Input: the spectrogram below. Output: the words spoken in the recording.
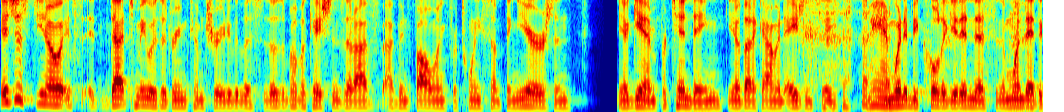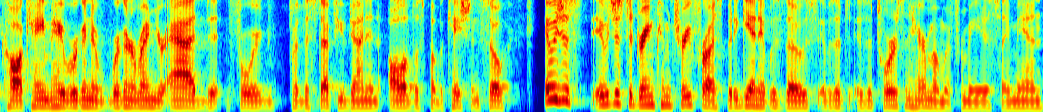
it's just you know it's it, that to me was a dream come true to be listed. Those are publications that I've I've been following for twenty something years, and you know, again pretending you know that like I'm an agency. Man, wouldn't it be cool to get in this? And then one day the call came, hey, we're gonna we're gonna run your ad for for the stuff you've done in all of those publications. So it was just it was just a dream come true for us. But again, it was those it was a it was a tortoise and hare moment for me to say, man,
